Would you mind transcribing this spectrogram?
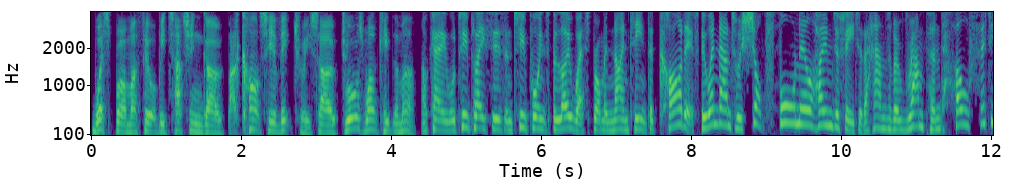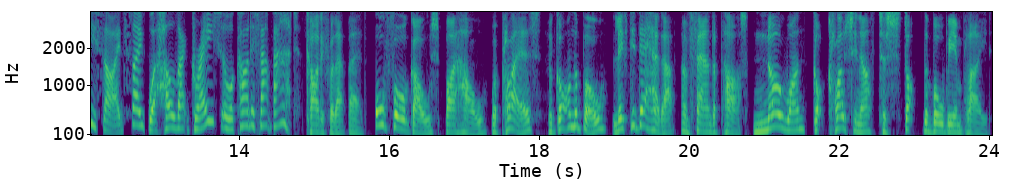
West Brom, I feel, will be touch and go, but I can't see a victory, so draws won't keep them up. OK, well, two places and two points below West Brom in 19th are Cardiff, who went down to a shock 4 0 home defeat at the hands of a rampant Hull City side. So, were Hull that great or were Cardiff that bad? Cardiff were that bad. All four goals by Hull were players who got on the ball, lifted their head up, and found a pass. No one got close enough to stop the ball being played,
